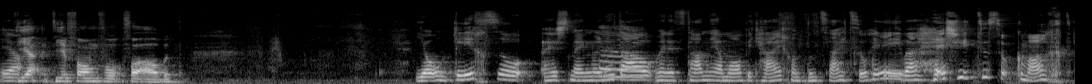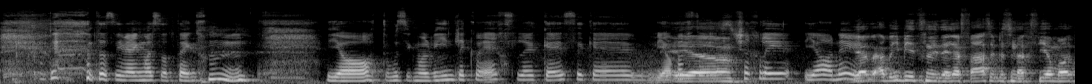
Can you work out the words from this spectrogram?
Ja. die, die Form von, von Arbeit. Ja, und gleich so hast du es manchmal nicht auch, wenn jetzt Tanja am Abend heimkommt und sagt so, hey, was hast du heute so gemacht? Dass ich manchmal so denke, hm, ja, tausendmal Windeln gewechselt, gegessen gegeben, ja, aber Ja. das ist schon ein bisschen, ja, nicht. Ja, aber ich bin jetzt noch in dieser Phase, das sind nach viermal.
